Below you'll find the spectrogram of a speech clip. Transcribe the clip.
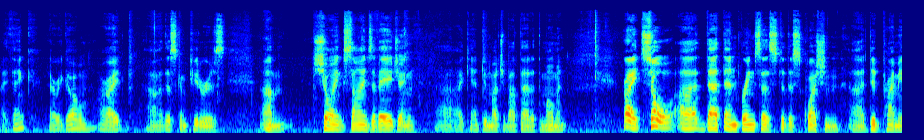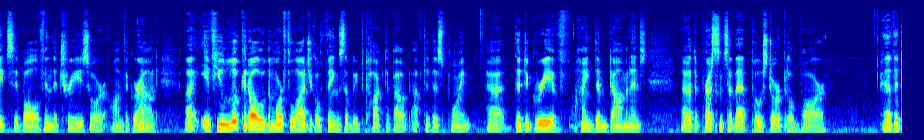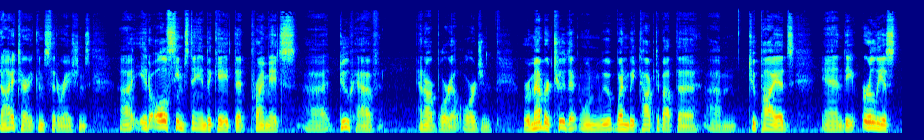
I think. There we go. All right. Uh, this computer is um, showing signs of aging. Uh, I can't do much about that at the moment. All right, so uh, that then brings us to this question uh, Did primates evolve in the trees or on the ground? Uh, if you look at all of the morphological things that we've talked about up to this point, uh, the degree of hind limb dominance, the presence of that post orbital bar, the dietary considerations, uh, it all seems to indicate that primates uh, do have an arboreal origin. Remember too that when we when we talked about the um, tupaiids and the earliest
